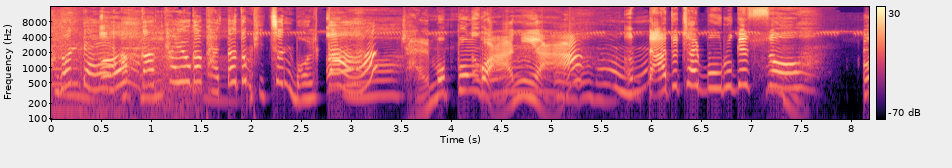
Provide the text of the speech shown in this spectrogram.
그런데 아까 타요가 봤다던 빛은 뭘까? 잘못 본 거 아니야? 나도 잘 모르겠어. 어?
